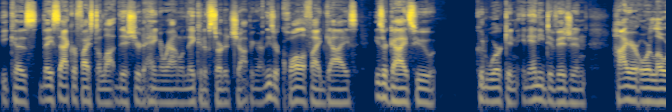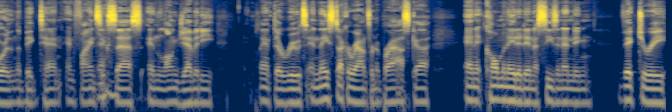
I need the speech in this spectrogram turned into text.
because they sacrificed a lot this year to hang around when they could have started shopping around. These are qualified guys. These are guys who could work in, in any division, higher or lower than the Big Ten, and find success and longevity and plant their roots. And they stuck around for Nebraska, and it culminated in a season ending victory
